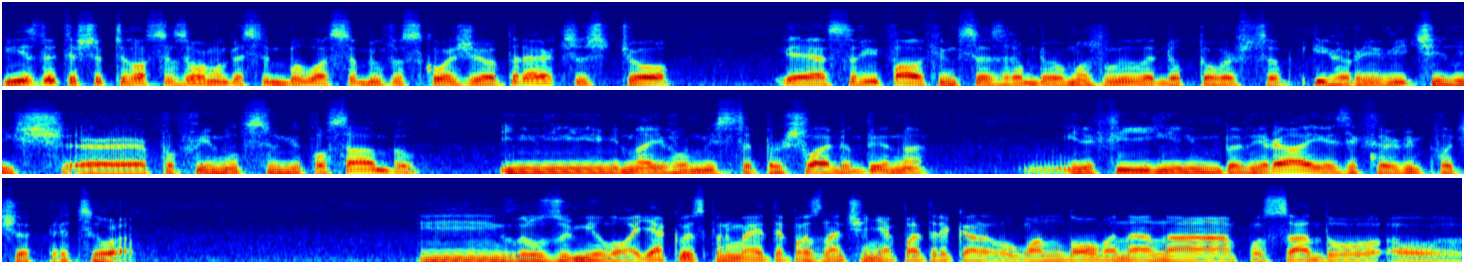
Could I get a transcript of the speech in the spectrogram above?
Мені здається, що цього сезону десь відбулося дуже схожі речі, що е, Сергій Палкін все зробив можливе для того, щоб Ігор Євічевич е, покинув свою посаду, і на його місце прийшла людина, якій він довіряє, з якою він хоче працювати. Зрозуміло. А як ви сприймаєте призначення Патріка Ван Ловена на посаду о,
